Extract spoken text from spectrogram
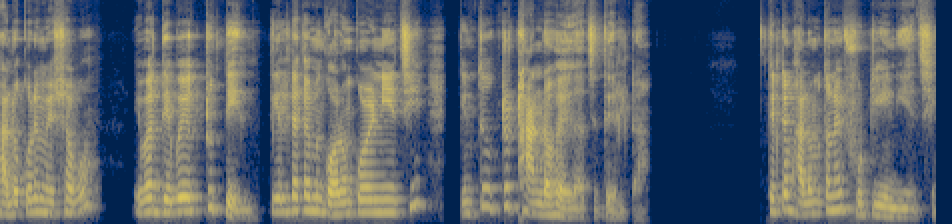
ভালো করে মেশাবো। এবার দেবো একটু তেল। তেলটাকে আমি গরম করে নিয়েছি, কিন্তু একটু ঠান্ডা হয়ে গেছে তেলটা। তেলটা ভালো মতন আমি ফুটিয়ে নিয়েছি।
